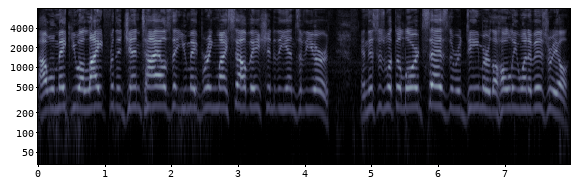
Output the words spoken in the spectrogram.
I will make you a light for the Gentiles that you may bring my salvation to the ends of the earth. And this is what the Lord says, the Redeemer, the Holy One of Israel.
